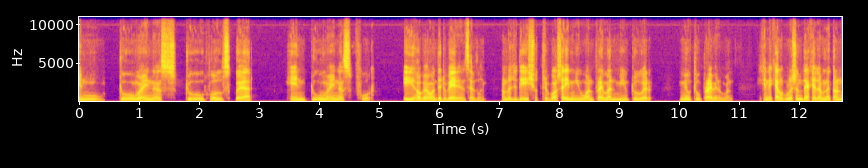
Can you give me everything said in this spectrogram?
n two minus two whole square n two minus four এই হবে আমাদের ভ্যারিয়েন্সের মান। আমরা যদি এই সূত্রে বসাই মিউ ওয়ান প্রাইম আর মিউ টু এর মিউ টু প্রাইমের মান। এখানে ক্যালকুলেশন দেখালাম না, কারণ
